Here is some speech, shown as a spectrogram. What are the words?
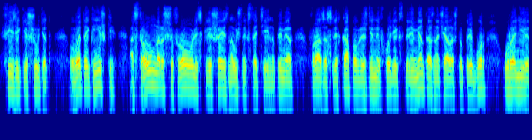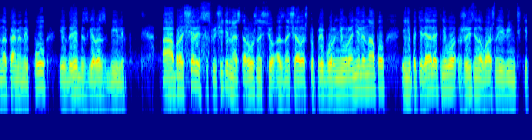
«Физики шутят». В этой книжке остроумно расшифровывались клише из научных статей. Например, фраза «слегка повреждены в ходе эксперимента» означала, что прибор уронили на каменный пол и вдребезги разбили. А обращались с исключительной осторожностью означало, что прибор не уронили на пол и не потеряли от него жизненно важные винтики.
